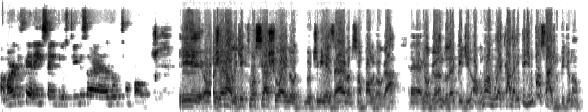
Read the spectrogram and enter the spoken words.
a maior diferença entre os times é o jogo de São Paulo. E, ô, Geraldo, o que, que você achou aí do, do time reserva do São Paulo jogar, é, jogando, né, pedindo, alguma molecada ali pedindo passagem, não pediu não?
